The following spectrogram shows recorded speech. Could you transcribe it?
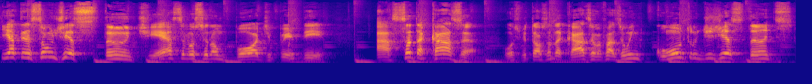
E atenção gestante, essa você não pode perder. A Santa Casa, o Hospital Santa Casa vai fazer um encontro de gestantes.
